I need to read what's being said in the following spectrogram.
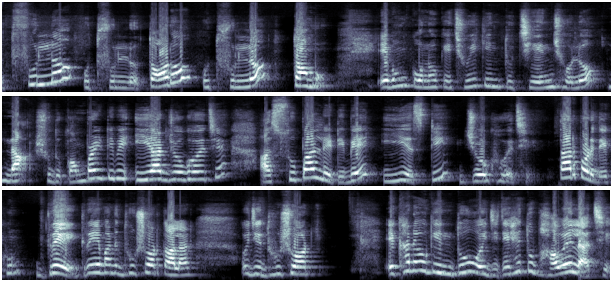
উৎফুল্ল উৎফুল্ল তর উৎফুল্ল তম এবং কোনো কিছুই কিন্তু চেঞ্জ হলো না। শুধু কম্পারেটিভে ইআর যোগ হয়েছে আর সুপারলেটিভে ইএসটি যোগ হয়েছে। তারপরে দেখুন গ্রে গ্রে মানে ধূসর কালার ওই যে ধূসর। এখানেও কিন্তু ওই যে যেহেতু ভাওয়েল আছে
